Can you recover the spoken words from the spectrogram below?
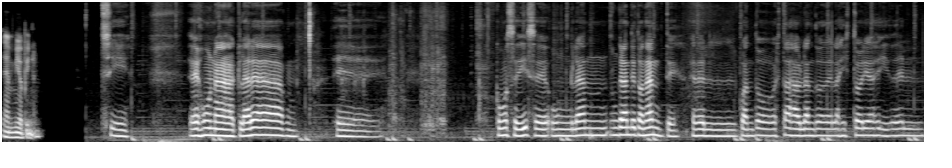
En mi opinión. Sí, es una clara, eh, ¿cómo se dice? Un gran, un gran detonante cuando estás hablando de las historias y del,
